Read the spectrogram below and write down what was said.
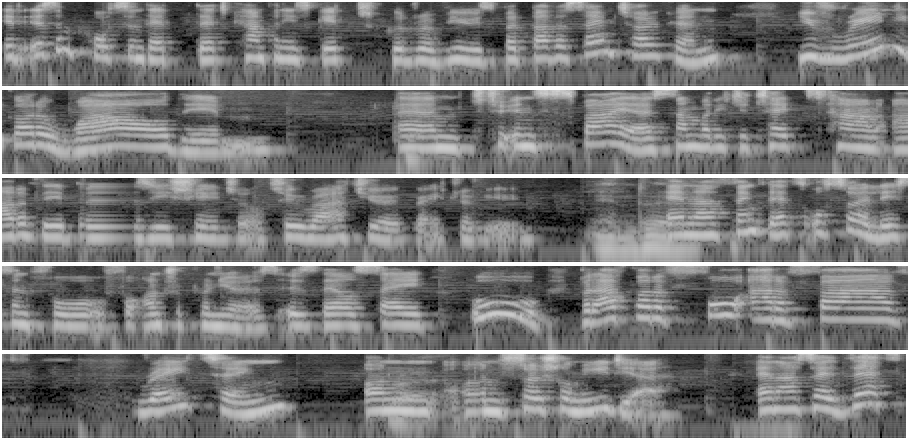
It is important that that companies get good reviews, but by the same token, you've really got to wow them um, to inspire somebody to take time out of their busy schedule to write you a great review. Indeed. And I think that's also a lesson for for entrepreneurs is they'll say, "Oh, but I've got a four out of five rating on right. on social media," and I say, "That's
